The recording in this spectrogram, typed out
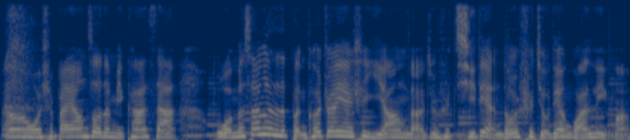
嗯，我是白羊座的米卡萨，我们三个的本科专业是一样的，就是起点都是酒店管理嘛。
